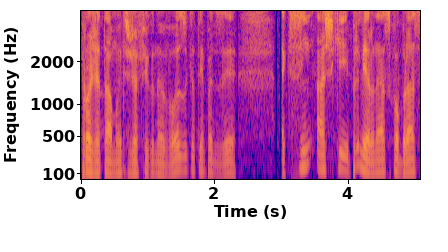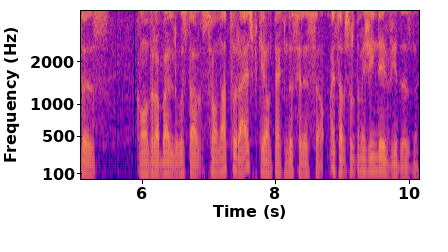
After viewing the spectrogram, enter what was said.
projetar muito, já fico nervoso. O que eu tenho para dizer é que sim, acho que, primeiro, né, as cobranças com o trabalho do Gustavo são naturais, porque é um técnico da seleção, mas absolutamente indevidas. Né?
